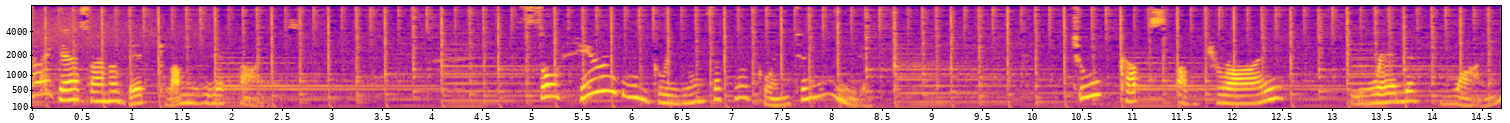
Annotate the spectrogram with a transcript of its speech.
I guess I'm a bit clumsy at times. So here are the ingredients that you're going to need. Two cups of dry red wine,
